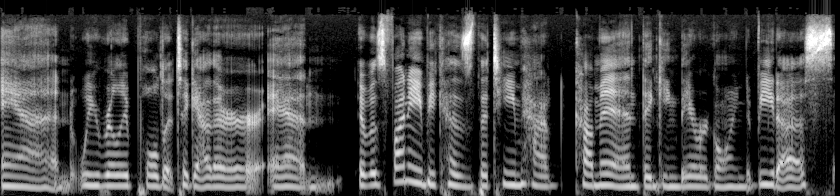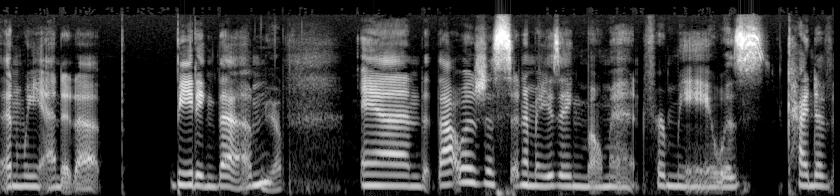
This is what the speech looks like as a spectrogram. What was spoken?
and we really pulled it together. And it was funny because the team had come in thinking they were going to beat us, and we ended up beating them. Yep. And that was just an amazing moment for me. It was kind of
